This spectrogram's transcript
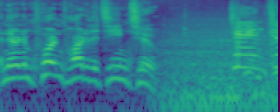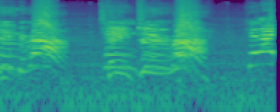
and they're an important part of the team too. Team Toorah! Team Toorah! Can I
